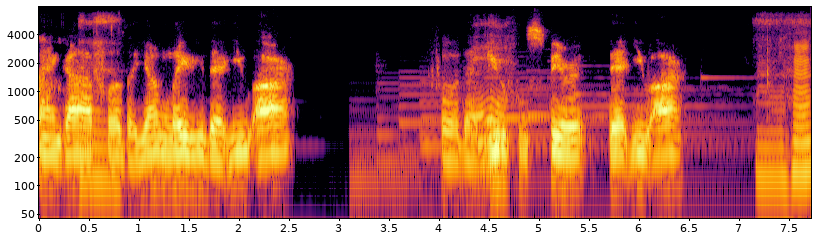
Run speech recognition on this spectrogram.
thank God Amen. for the young lady that you are, for that Amen. beautiful spirit that you are, hmm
